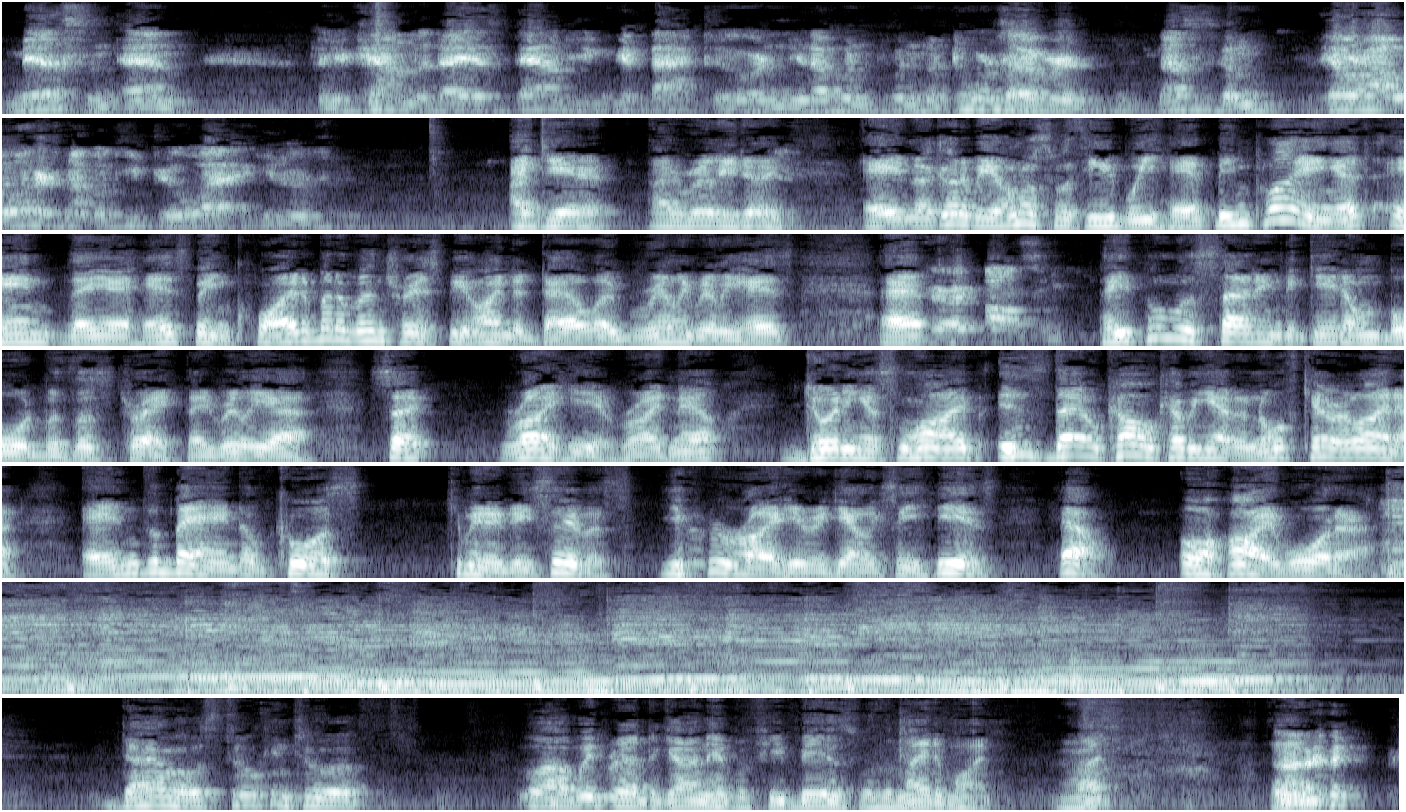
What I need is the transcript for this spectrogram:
miss, and and you're counting the days down you can get back to her, and you know when when the tour's over, nothing's to hell or high water is not to keep you away, you know. I get it. I really do. And I've got to be honest with you, we have been playing it, and there has been quite a bit of interest behind it, Dale. It really, really has. Uh, Very awesome. people are starting to get on board with this track. They really are. So, right here, right now, joining us live is Dale Cole coming out of North Carolina, and the band, of course, Community Service. You're right here at Galaxy. Here's Hell or High Water. Dale, I was talking to a. Well, I went round to go and have a few beers with a mate of mine, all right?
